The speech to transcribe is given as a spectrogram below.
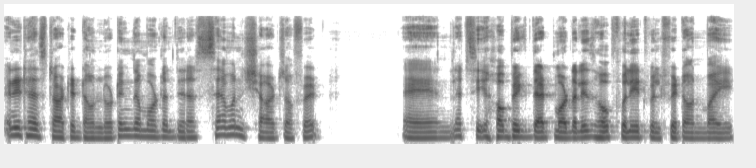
And it has started downloading the model. There are seven shards of it. And let's see how big that model is. Hopefully it will fit on my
